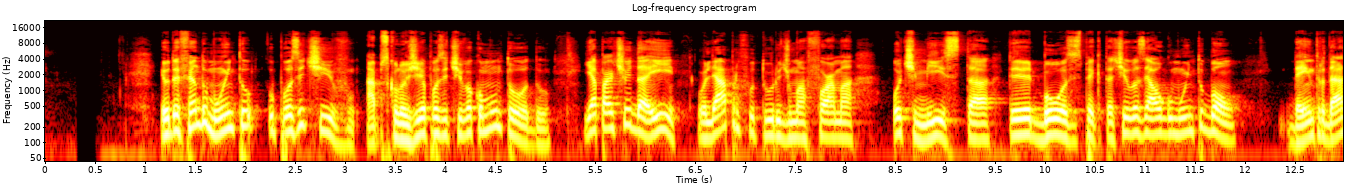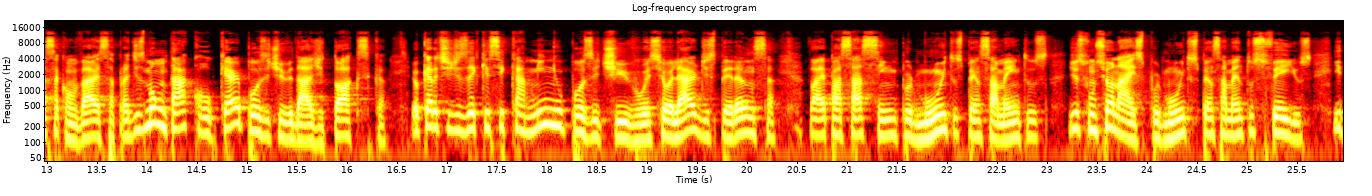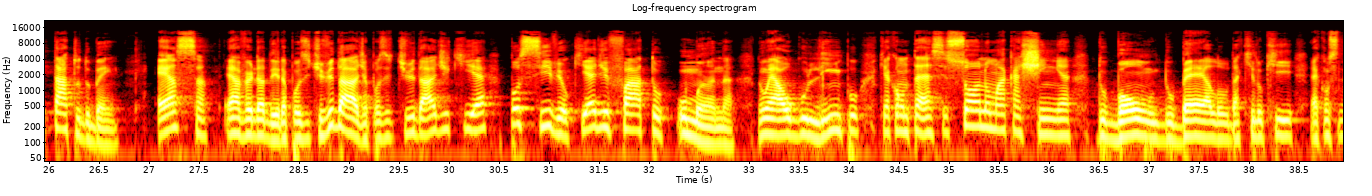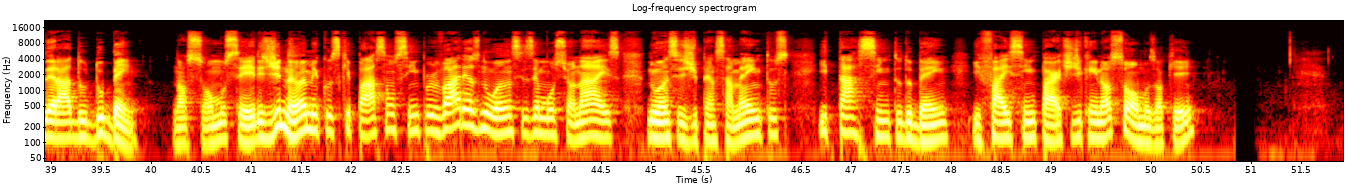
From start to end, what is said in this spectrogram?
Eu defendo muito o positivo, a psicologia positiva como um todo. E a partir daí, olhar para o futuro de uma forma otimista, ter boas expectativas é algo muito bom. Dentro dessa conversa, para desmontar qualquer positividade tóxica, eu quero te dizer que esse caminho positivo, esse olhar de esperança, vai passar sim por muitos pensamentos disfuncionais, por muitos pensamentos feios, e tá tudo bem. Essa é a verdadeira positividade, a positividade que é possível, que é de fato humana. Não é algo limpo que acontece só numa caixinha do bom, do belo, daquilo que é considerado do bem. Nós somos seres dinâmicos que passam sim por várias nuances emocionais, nuances de pensamentos, e tá sim tudo bem e faz sim parte de quem nós somos, ok?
